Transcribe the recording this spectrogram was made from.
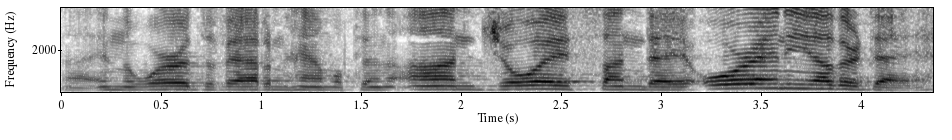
Uh, in the words of Adam Hamilton, on Joy Sunday or any other day,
